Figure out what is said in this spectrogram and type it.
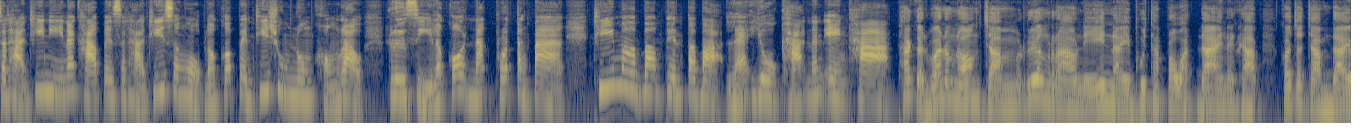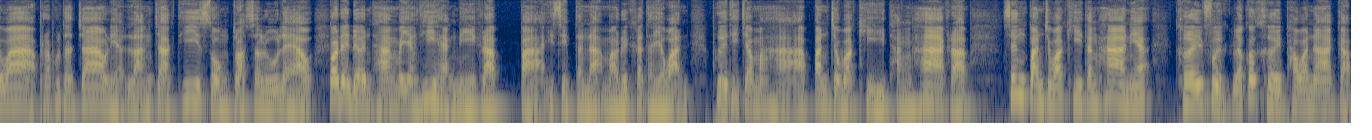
สถานที่นี้นะคะเป็นสถานที่สงบแล้วก็เป็นที่ชุมนุมของเหล่าฤาษีแล้วก็นักพรตต่างๆ ที่มาบำเพ็ญตบะและโยคะนั่นเองค่ะ ถ้าเกิดว่าน้องๆจำเรื่องราวนี้ในพุทธประวัติได้นะครับ ก็จะจำได้ว่าพระพุทธเจ้าเนี่ยหลังจากที่ทรงตรัสรู้แล้ว ก็ได้เดินทางมายังที่แห่งนี้ครับ ป่าอิสิปตนะมารุคทายวัน เพื่อที่จะมาหาปัญจวัคคีย์ทั้ง 5 ครับซึ่งปัญจวัคคีย์ทั้ง5เนี้ยเคยฝึกแล้วก็เคยภาวนากับ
